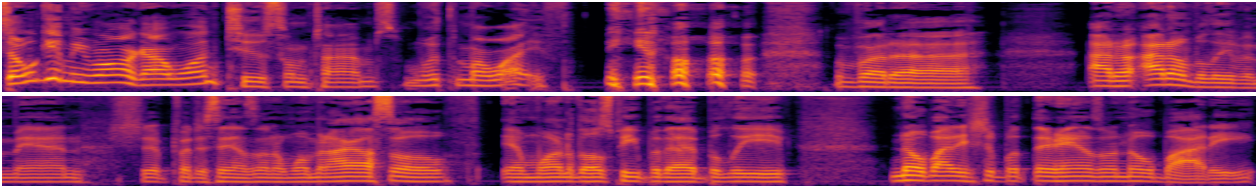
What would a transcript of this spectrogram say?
Don't get me wrong, I want to sometimes with my wife, you know, but uh, I don't. I don't believe a man should put his hands on a woman. I also am one of those people that believe nobody should put their hands on nobody.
